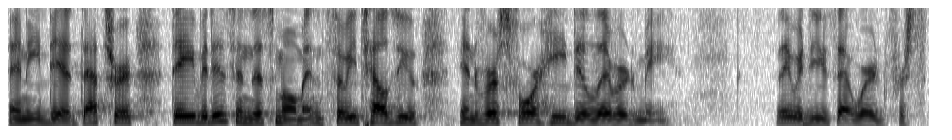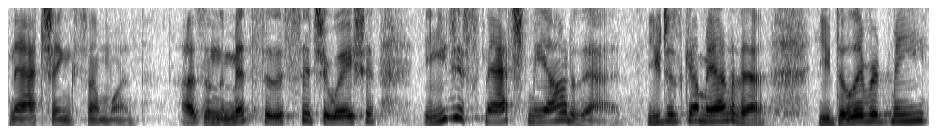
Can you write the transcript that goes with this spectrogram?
And he did. That's where David is in this moment. And so he tells you in verse 4 He delivered me. They would use that word for snatching someone. I was in the midst of this situation. and You just snatched me out of that. You just got me out of that. You delivered me.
